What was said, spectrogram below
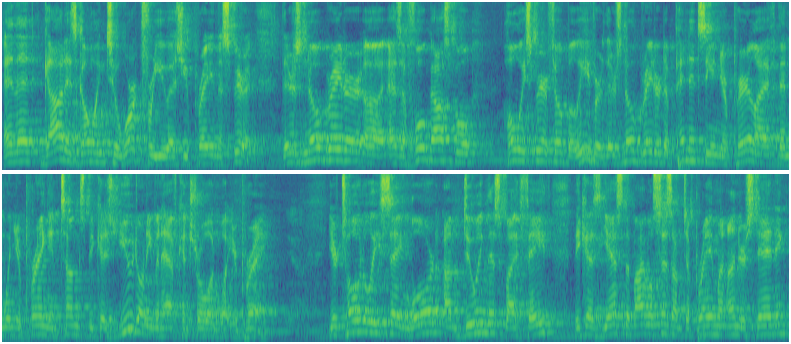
And then God is going to work for you as you pray in the Spirit. There's no greater, uh, as a full gospel, Holy Spirit filled believer, there's no greater dependency in your prayer life than when you're praying in tongues because you don't even have control in what you're praying. You're totally saying, Lord, I'm doing this by faith because, yes, the Bible says I'm to pray in my understanding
